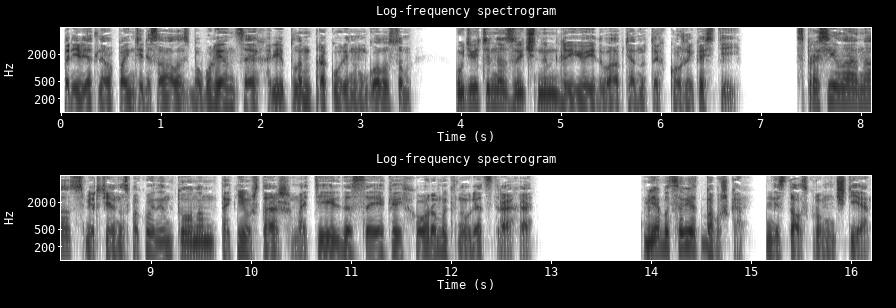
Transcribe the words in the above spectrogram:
Приветливо поинтересовалась бабуленция хриплым прокуренным голосом, удивительно зычным для ее едва обтянутых кожей костей. Спросила она смертельно спокойным тоном, таким, что аж Матильда с Экой хором икнули от страха. «Мне бы совет, бабушка», — не стал скромничать я.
